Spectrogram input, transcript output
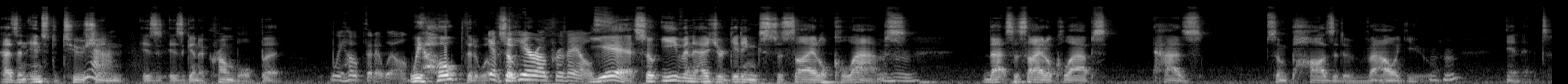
as an institution is is going to crumble, but We hope that it will. we hope that it will. if so the hero prevails. yeah, so even as you're getting societal collapse, Mm-hmm. that societal collapse has some positive value Mm-hmm. in it.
